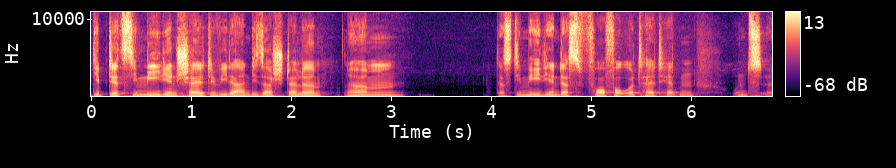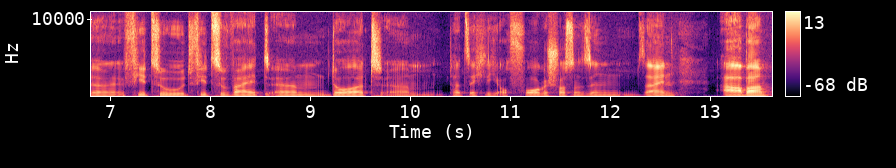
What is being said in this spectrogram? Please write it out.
gibt jetzt die Medienschelte wieder an dieser Stelle. Ähm, dass die Medien das vorverurteilt hätten und äh, viel, zu, viel zu weit ähm, dort ähm, tatsächlich auch vorgeschossen sind, sein. Aber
